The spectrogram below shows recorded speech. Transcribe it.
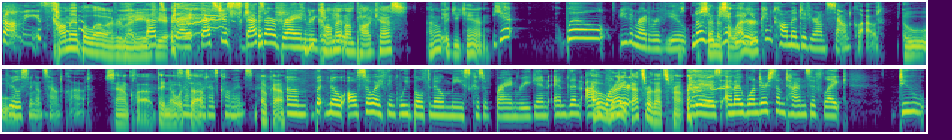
not meese. comment below, everybody. that's right that's just that's our brian Can you Regan comment youth. on podcasts? I don't think you can. yeah well you can write a review no send you us can't well, letter. you can comment if you're on soundcloud Oh, if you're listening on soundcloud SoundCloud. They know what's up. soundcloud up. has comments Okay. um but no also i think we both know meese because of brian regan and then i oh, wonder right. That's where that's from. It is. And I wonder sometimes if like do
